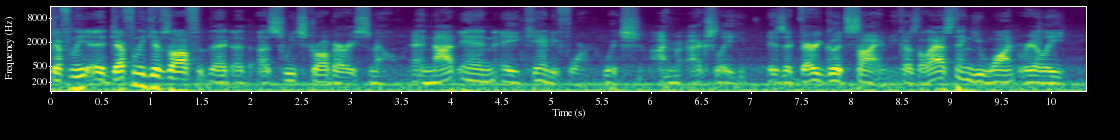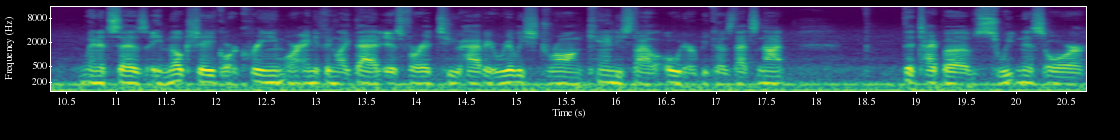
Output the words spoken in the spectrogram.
Definitely, it definitely gives off that a, a sweet strawberry smell, and not in a candy form, which I'm actually is a very good sign because the last thing you want really when it says a milkshake or cream or anything like that is for it to have a really strong candy style odor because that's not the type of sweetness or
